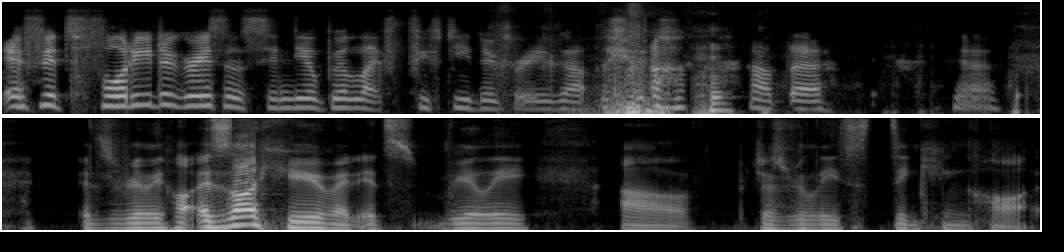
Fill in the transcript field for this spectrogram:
If it's 40 degrees in Sydney, it'll be like 50 degrees out there. out there. Yeah. It's really hot it's not humid it's really uh just really stinking hot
